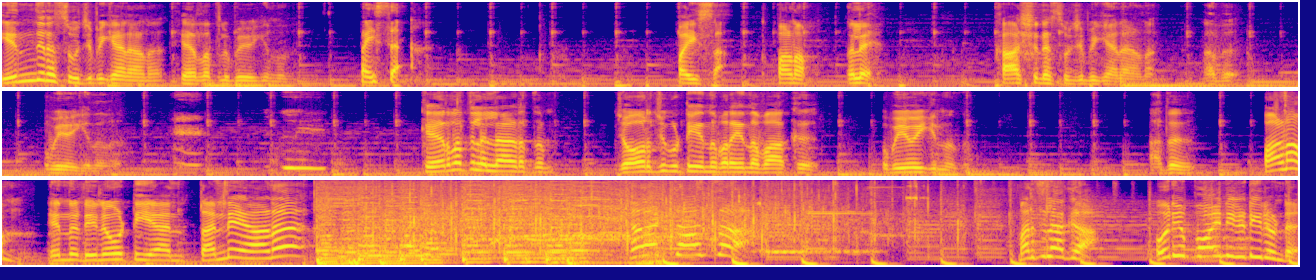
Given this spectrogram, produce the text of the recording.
എന്തിനെ സൂചിപ്പിക്കാനാണ് കേരളത്തിൽ ഉപയോഗിക്കുന്നത്? പൈസ. പൈസ. പണം അല്ലേ? കാശിനെ സൂചിപ്പിക്കാനാണ് അത് ഉപയോഗിക്കുന്നത്. കേരളത്തിൽ എല്ലായിടത്തും ജോർജ് കുട്ടി എന്ന് പറയുന്ന വാക്ക് ഉപയോഗിക്കുന്നത് അത് പണം എന്ന് ഡിനോട്ട് ചെയ്യാൻ തന്നെയാണ്. മനസ്സിലാക്കുക. ഒരു പോയിന്റ് കിട്ടിയിട്ടുണ്ട്.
